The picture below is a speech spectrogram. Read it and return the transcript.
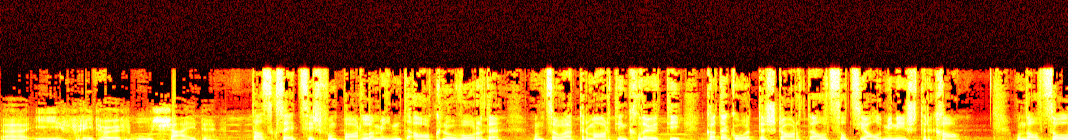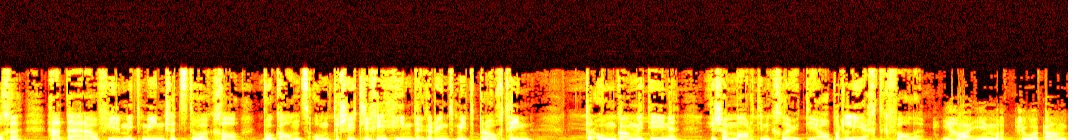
äh, in Friedhöfe ausscheiden. Das Gesetz ist vom Parlament angenommen worden und so hat der Martin Klöti gerade einen guten Start als Sozialminister gehabt. Und als solcher hat er auch viel mit Menschen zu tun gehabt, die ganz unterschiedliche Hintergründe mitgebracht haben. Der Umgang mit ihnen ist an Martin Klöti aber leicht gefallen. Ich habe immer Zugang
